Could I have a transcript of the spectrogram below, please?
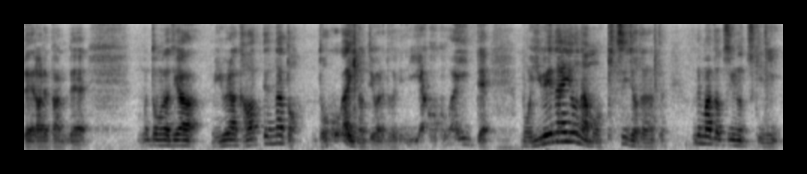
てられたんで友達が「三浦変わってんな」と「どこがいいの?」って言われた時に「いやここがいい」ってもう言えないようなもうきつい状態になって。でまた次の月に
